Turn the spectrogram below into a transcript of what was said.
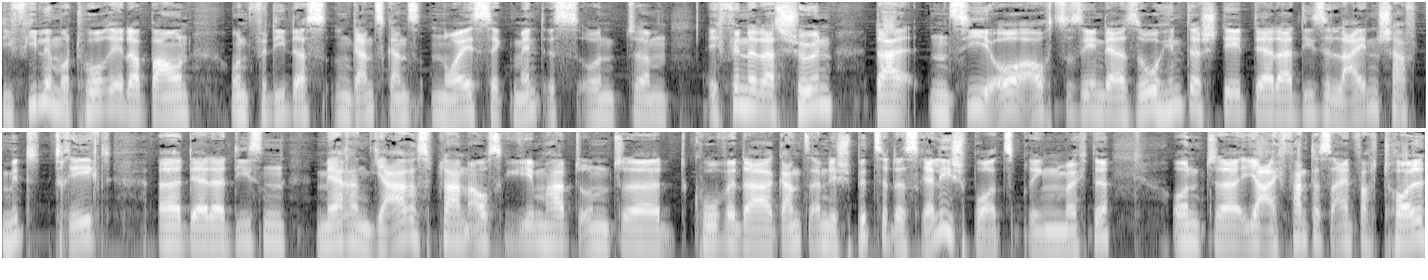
die viele Motorräder bauen und für die das ein ganz, ganz neues Segment ist. Und ähm, ich finde das schön, da einen CEO auch zu sehen, der so hintersteht, der da diese Leidenschaft mitträgt, äh, der da diesen mehreren Jahresplan ausgegeben hat und äh, Kove da ganz an die Spitze des Rallye-Sports bringen möchte. Und äh, ja, ich fand das einfach toll,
